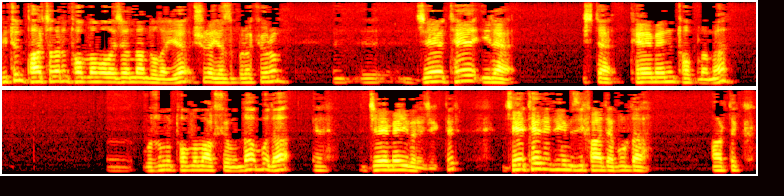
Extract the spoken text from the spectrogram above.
Bütün parçaların toplamı olacağından dolayı şuraya yazıp bırakıyorum. Ee, CT ile işte TM'nin toplamı e, uzunluk toplama aksiyomunda bu da e, CM'yi verecektir. CT dediğimiz ifade burada artık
